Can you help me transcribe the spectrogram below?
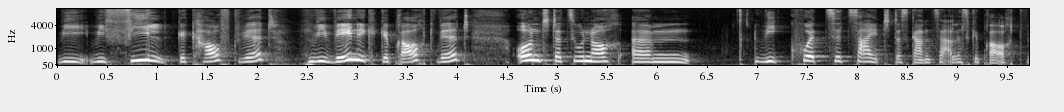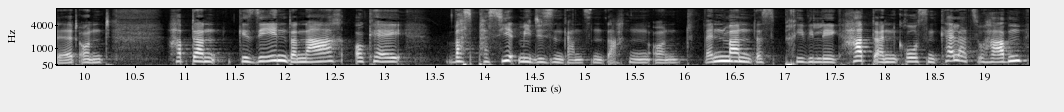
wie, wie viel gekauft wird, wie wenig gebraucht wird und dazu noch, ähm, wie kurze Zeit das Ganze alles gebraucht wird. Und habe dann gesehen danach, okay, was passiert mit diesen ganzen Sachen. Und wenn man das Privileg hat, einen großen Keller zu haben,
